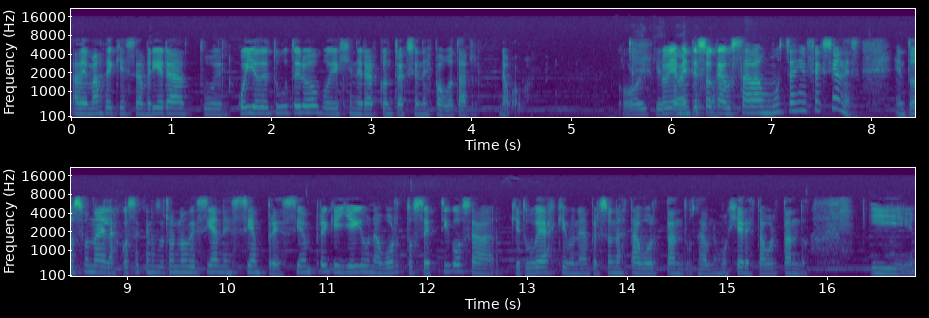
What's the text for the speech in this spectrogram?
además de que se abriera tu- el cuello de tu útero, podías generar contracciones para botar la guagua. Obviamente eso causaba muchas infecciones. Entonces una de las cosas que nosotros nos decían es siempre, siempre que llegue un aborto séptico, o sea, que tú veas que una persona está abortando, o sea, una mujer está abortando y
